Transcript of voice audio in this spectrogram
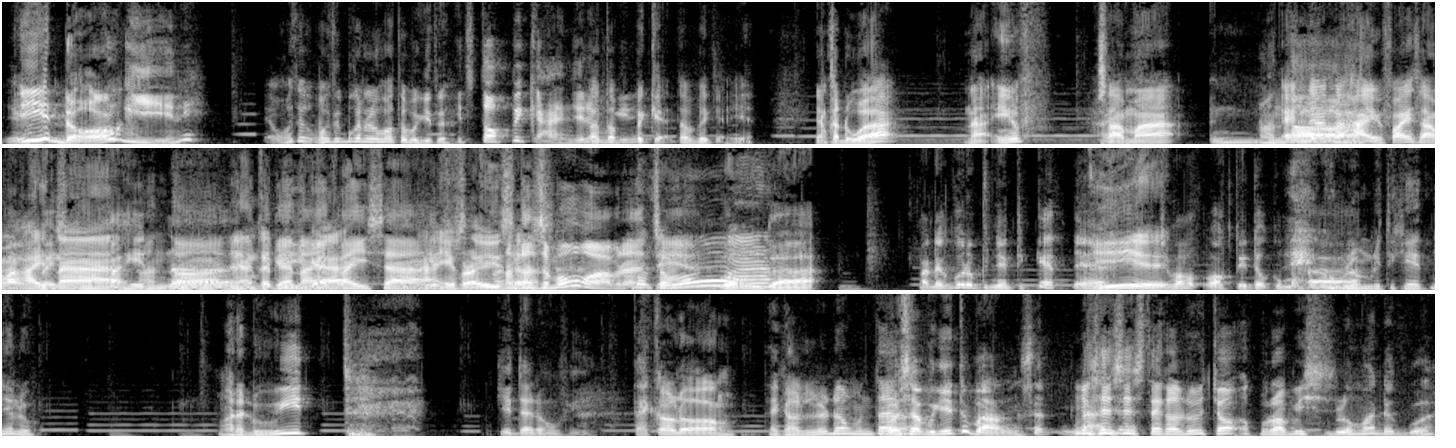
Yang- iya dong. gini? Ya, waktu waktu bukan lu foto begitu. Itu topik anjir Oh, begini. topik ya, topik ya. Iya. Yang kedua, Naif sama Hmm. Nonton. eh enggak enggak hi-fi sama sama Kahitna. Nonton. Yang Yang ketiga ketiga, Naif Raisa. Naif Raisa. Nonton semua berarti. Nonton semua. Ya. Gue enggak. Padahal gue udah punya tiketnya. Iya. Cuma waktu itu aku, Eh, eh, gue belum beli tiketnya loh. Gak ada duit. Kita dong, Vi. Tackle dong. Tekel dulu dong bentar. Gak usah begitu, Bang. Set, Nggak sih sih tekel dulu cok. Aku habis. Belum ada gue.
